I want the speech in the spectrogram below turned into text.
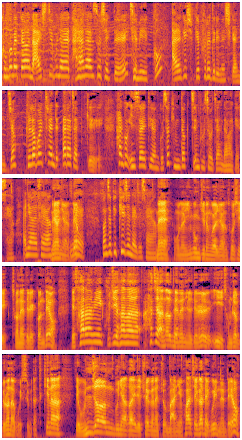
궁금했던 분야의 다양한 소식들 재미있고 알기 쉽게 풀어드리는 시간이죠. 글로벌 트렌드 따라잡기. 한국인사이트 연구소 김덕진 부소장 나와 계세요. 안녕하세요. 네, 안녕하세요. 네, 먼저 비퀴즈 내주세요. 네, 오늘 인공지능 관련 소식 전해드릴 건데요. 사람이 굳이 하나 하지 않아도 되는 일들을 이 점점 늘어나고 있습니다. 특히나 운전 분야가 이제 최근에 좀 많이 화제가 되고 있는데요.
